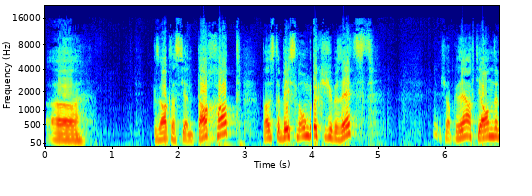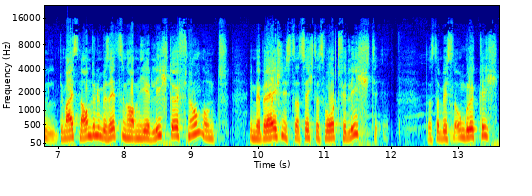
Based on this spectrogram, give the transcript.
äh, gesagt, dass sie ein Dach hat. Das ist ein bisschen unglücklich übersetzt. Ich habe gesehen, auch die, anderen, die meisten anderen Übersetzungen haben hier Lichtöffnung und im Hebräischen ist tatsächlich das Wort für Licht. Das ist ein bisschen unglücklich.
